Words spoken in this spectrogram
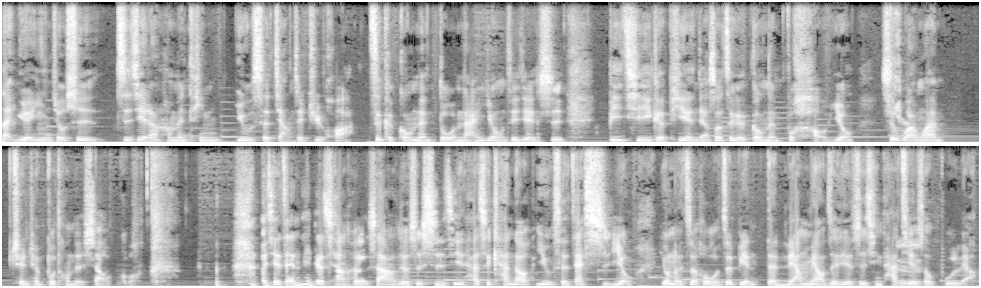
那原因就是直接让他们听 user 讲这句话，这个功能多难用这件事，比起一个 P N 讲说这个功能不好用，是完完全全不同的效果。而且在那个场合上，就是实际他是看到 user 在使用，用了之后，我这边等两秒这件事情他接受不了，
